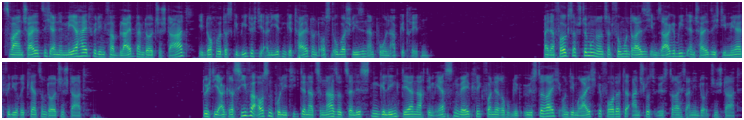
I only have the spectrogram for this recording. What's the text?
Zwar entscheidet sich eine Mehrheit für den Verbleib beim deutschen Staat, jedoch wird das Gebiet durch die Alliierten geteilt und Ostoberschlesien an Polen abgetreten. Bei der Volksabstimmung 1935 im Saargebiet entscheidet sich die Mehrheit für die Rückkehr zum deutschen Staat. Durch die aggressive Außenpolitik der Nationalsozialisten gelingt der nach dem Ersten Weltkrieg von der Republik Österreich und dem Reich geforderte Anschluss Österreichs an den deutschen Staat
